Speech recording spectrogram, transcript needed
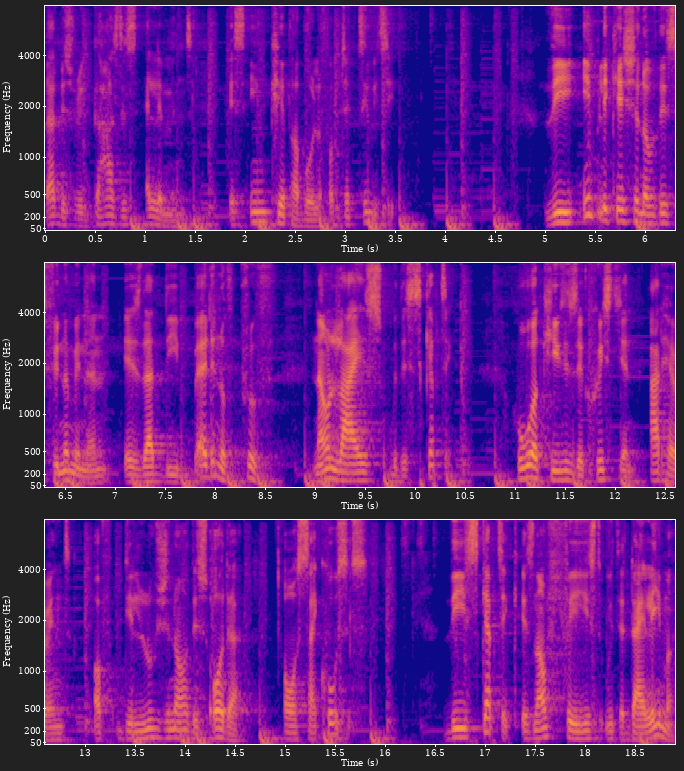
that disregards this element is incapable of objectivity. The implication of this phenomenon is that the burden of proof now lies with the skeptic who accuses a Christian adherent of delusional disorder or psychosis. The skeptic is now faced with a dilemma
